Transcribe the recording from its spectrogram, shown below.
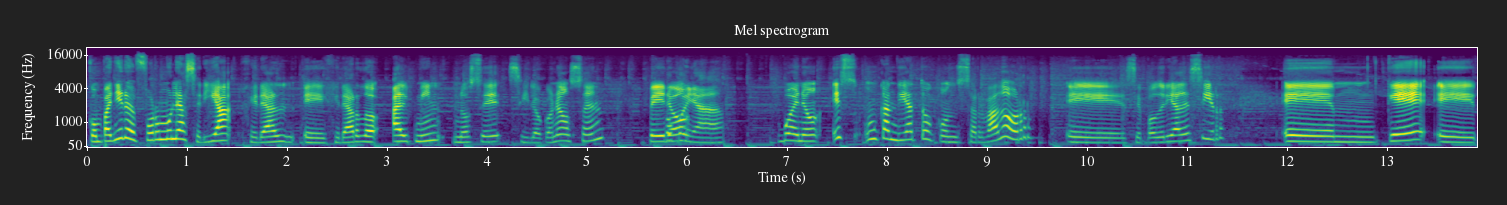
compañero de fórmula sería Gerardo Alckmin, no sé si lo conocen, pero... Bueno, es un candidato conservador, se podría decir, em, que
